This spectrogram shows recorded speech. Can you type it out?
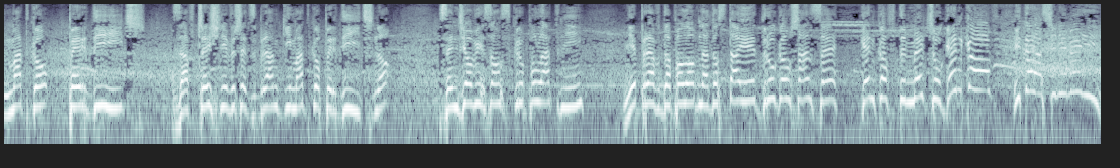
Matko Perdic. Za wcześnie wyszedł z bramki Matko Perdic. No, sędziowie są skrupulatni. Nieprawdopodobna, dostaje drugą szansę. Genkow w tym meczu. Genkow! I teraz się nie myli.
